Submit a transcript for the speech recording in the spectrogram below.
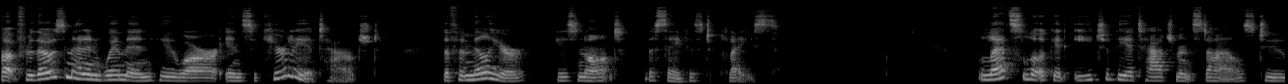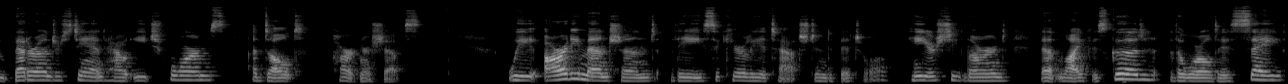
But for those men and women who are insecurely attached, the familiar is not the safest place. Let's look at each of the attachment styles to better understand how each forms adult partnerships. We already mentioned the securely attached individual. He or she learned that life is good, the world is safe,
